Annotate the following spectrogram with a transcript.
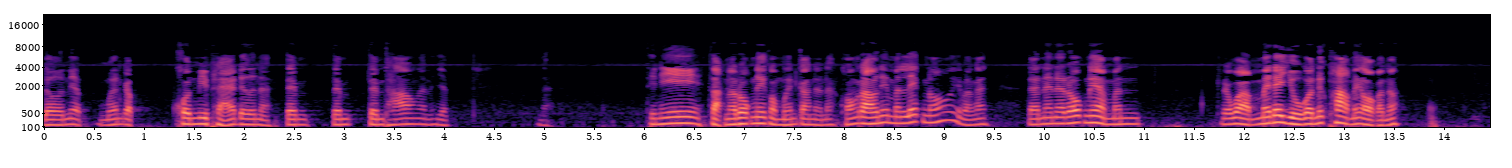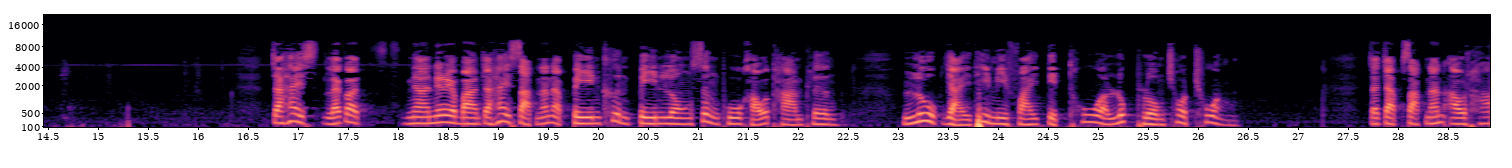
เดินเนี่ยเหมือนกับคนมีแผลเดินอะ เต็มเต็มเต็มเท้างั้นอย่างนะทีนี้สัตว์นรกนี่ก็เหมือนกันนะของเราเนี่ยมันเล็กน้อยเหมือนกันแต่ในนรกเนี่ยมันเรียกว่าไม่ได้อยู่ก็นึกภาพไม่ออกกันเนาะ จะให้แล้วก็งานนิรยาบาลจะให้สัตว์นั้นอะปีนขึ้นปีนลง ซึ่งภูเขาฐานเพลิง ลูกใหญ่ที่มีไฟติดทั่ว ลุกโพลงโชดช่วง จะจับสัตว์นั้นเอาเท้า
